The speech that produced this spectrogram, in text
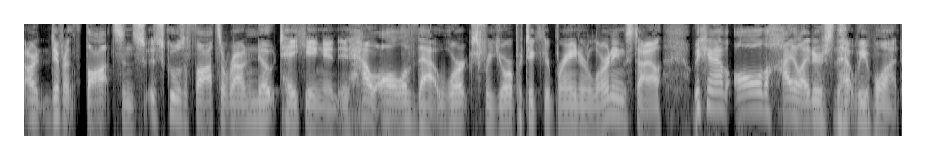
our different thoughts and schools of thoughts around note taking and, and how all of that works for your particular brain or learning style. We can have all the highlighters that we want.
